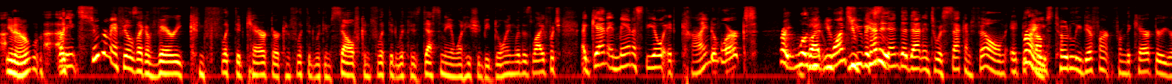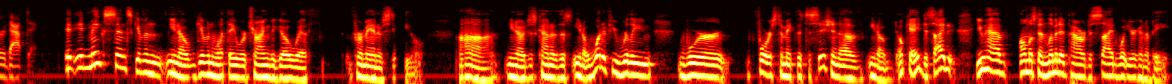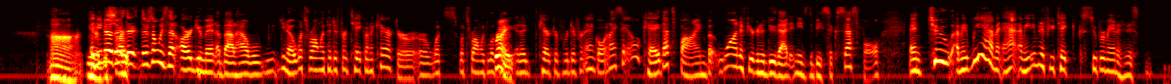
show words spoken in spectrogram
you know. I Like, mean, Superman feels like a very conflicted character, conflicted with himself, conflicted with his destiny and what he should be doing with his life. Which, again, in Man of Steel, it kind of works. Right? Well, but you, once you have get it. extended that into a second film, it Right. becomes totally different from the character you're adapting. it, it makes sense given you know given what they were trying to go with for Man of Steel. Uh, you know, just kind of this, you know, what if you really were forced to make this decision of, you know, okay, decide you have almost unlimited power, decide what you're going to be. Uh, you and know, you know, there, there, there's always that argument about how, well, you know, what's wrong with a different take on a character, or, or what's what's wrong with looking Right. at a character from a different angle. And I say, okay, that's fine, but one, if you're going to do that, it needs to be successful, and two, I mean, we haven't had, I mean, even if you take Superman in his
